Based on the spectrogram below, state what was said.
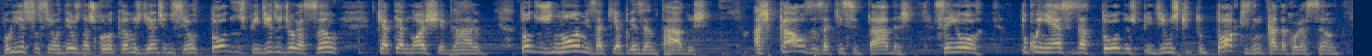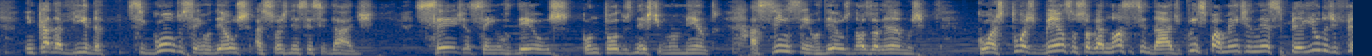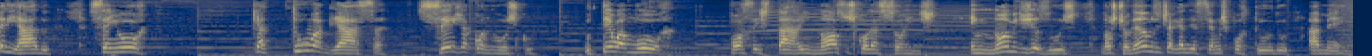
Por isso, Senhor Deus, nós colocamos diante do Senhor todos os pedidos de oração que até nós chegaram, todos os nomes aqui apresentados as causas aqui citadas. Senhor, tu conheces a todos, pedimos que tu toques em cada coração, em cada vida, segundo, Senhor Deus, as suas necessidades. Seja, Senhor Deus, com todos neste momento. Assim, Senhor Deus, nós oramos com as tuas bênçãos sobre a nossa cidade, principalmente nesse período de feriado. Senhor, que a tua graça seja conosco, o teu amor possa estar em nossos corações em nome de Jesus, nós te oramos e te agradecemos por tudo. Amém.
